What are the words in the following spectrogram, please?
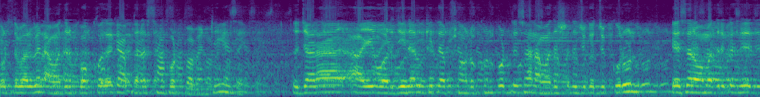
করতে পারবেন। আমাদের পক্ষ থেকে আপনারা সাপোর্ট পাবেন, ঠিক আছে? তো যারা এই অরিজিনাল কিতাব সংরক্ষণ করতে চান, আমাদের সাথে যোগাযোগ করুন। এছাড়াও আমাদের কাছে যে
